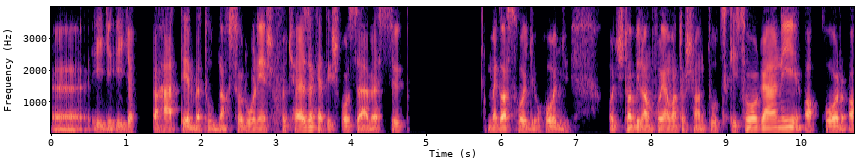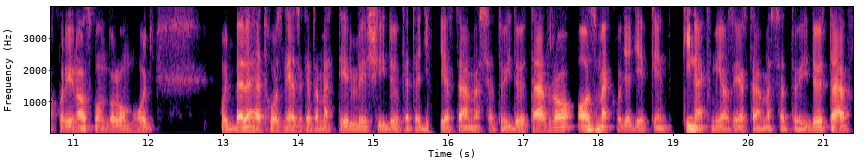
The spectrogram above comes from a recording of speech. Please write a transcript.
e, így, így a háttérbe tudnak szorulni, és hogyha ezeket is hozzávesszük, meg az, hogy, hogy, hogy stabilan, folyamatosan tudsz kiszolgálni, akkor, akkor én azt gondolom, hogy, hogy be lehet hozni ezeket a megtérülési időket egy értelmezhető időtávra. Az meg, hogy egyébként kinek mi az értelmezhető időtáv,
